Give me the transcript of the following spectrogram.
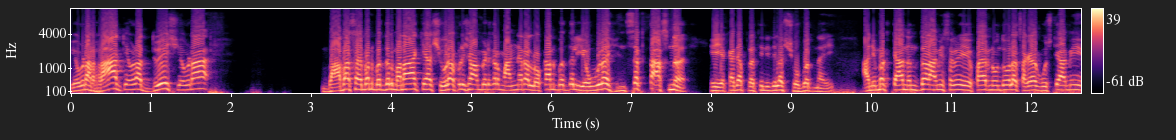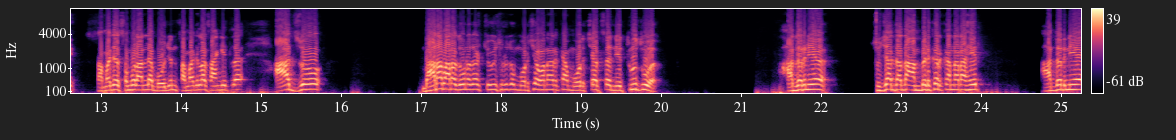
एवढा राग एवढा द्वेष एवढा बाबासाहेबांबद्दल म्हणा किंवा शिवराय फुले आंबेडकर मांडणाऱ्या लोकांबद्दल एवढं हिंसकता असणं हे एखाद्या प्रतिनिधीला शोभत नाही. आणि मग त्यानंतर आम्ही सगळे एफ आय आर नोंदवला सगळ्या गोष्टी आम्ही समाजासमोर आणल्या बहुजन समाजाला सांगितलं. आज जो बारा बारा दोन हजार चोवीस रोजी जो मोर्चा होणार त्या मोर्चाचं नेतृत्व आदरणीय सुजातदादा आंबेडकर करणार आहेत. आदरणीय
